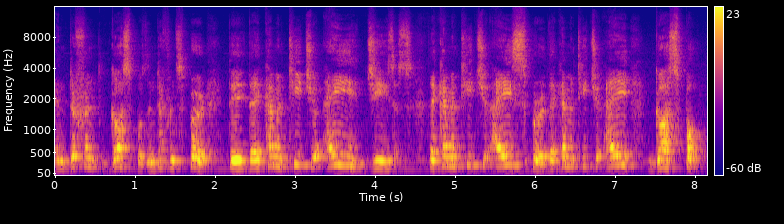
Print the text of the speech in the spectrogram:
and different gospels and different spirit. They, they come and teach you a Jesus. They come and teach you a spirit. They come and teach you a gospel.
